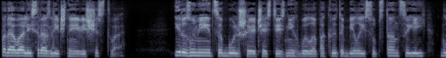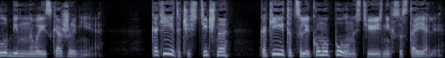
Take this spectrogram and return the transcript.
подавались различные вещества. И, разумеется, большая часть из них была покрыта белой субстанцией глубинного искажения. Какие-то частично, какие-то целиком и полностью из них состояли.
